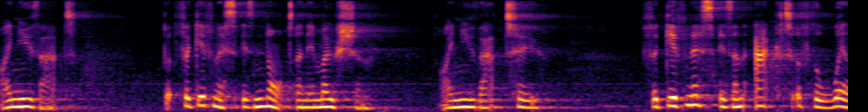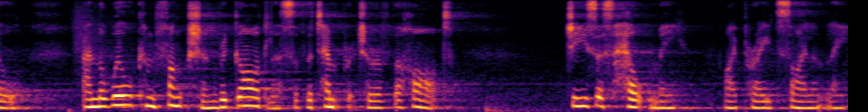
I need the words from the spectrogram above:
I knew that. But forgiveness is not an emotion. I knew that too. Forgiveness is an act of the will, and the will can function regardless of the temperature of the heart. Jesus, help me, I prayed silently.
